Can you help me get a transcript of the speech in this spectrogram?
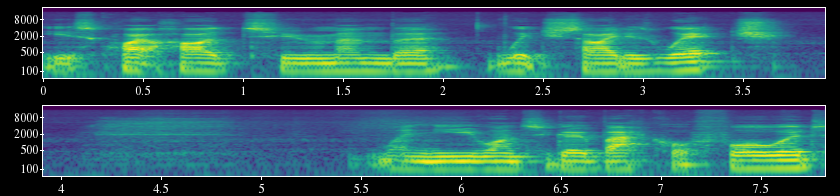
it's quite hard to remember which side is which when you want to go back or forward.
